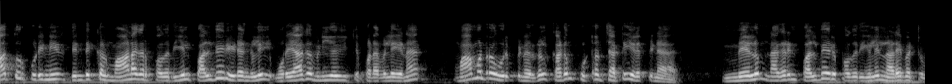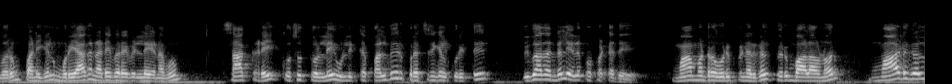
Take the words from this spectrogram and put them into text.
ஆத்தூர் குடிநீர் திண்டுக்கல் மாநகர் பகுதியில் பல்வேறு இடங்களில் முறையாக விநியோகிக்கப்படவில்லை என மாமன்ற உறுப்பினர்கள் கடும் குற்றச்சாட்டு எழுப்பினர். மேலும் நகரின் பல்வேறு பகுதிகளில் நடைபெற்று வரும் பணிகள் முறையாக நடைபெறவில்லை எனவும் சாக்கடை கொசு தொல்லை உள்ளிட்ட பல்வேறு பிரச்சனைகள் குறித்து விவாதங்கள் எழுப்பப்பட்டது. மாமன்ற உறுப்பினர்கள் பெரும்பாலானோர் மாடுகள்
